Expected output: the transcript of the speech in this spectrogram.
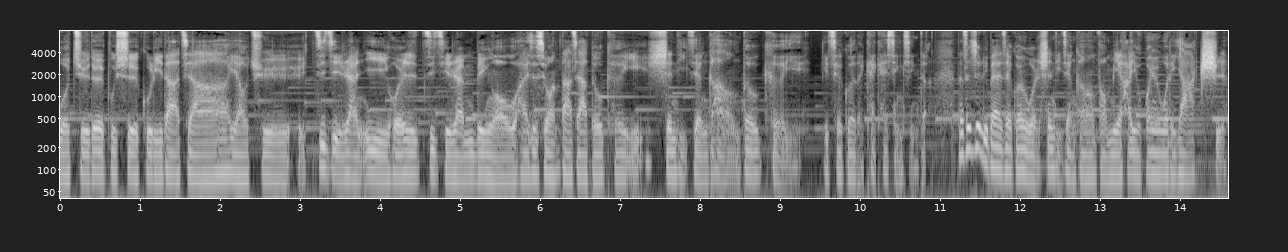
我绝对不是鼓励大家要去积极染疫或者是积极染病哦，我还是希望大家都可以身体健康，都可以一切过得开开心心的。那在这礼拜，在关于我的身体健康方面，还有关于我的牙齿，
